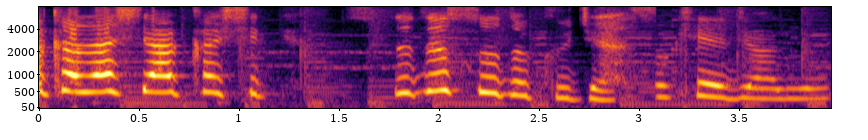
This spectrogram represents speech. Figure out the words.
Arkadaşlar kaşık üstüne su dökeceğiz. Çok heyecanlı.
